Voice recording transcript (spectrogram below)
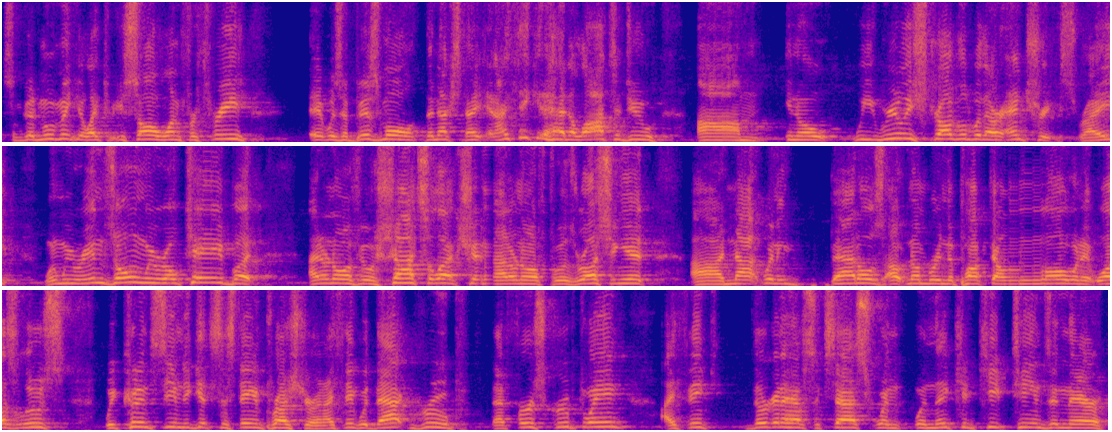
Some good movement. You liked what you saw. One for three. It was abysmal the next night, and I think it had a lot to do. Um, you know, we really struggled with our entries. Right when we were in zone, we were okay, but I don't know if it was shot selection. I don't know if it was rushing it, uh, not winning battles, outnumbering the puck down low when it was loose. We couldn't seem to get sustained pressure, and I think with that group, that first group, Dwayne, I think they're going to have success when when they can keep teams in there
